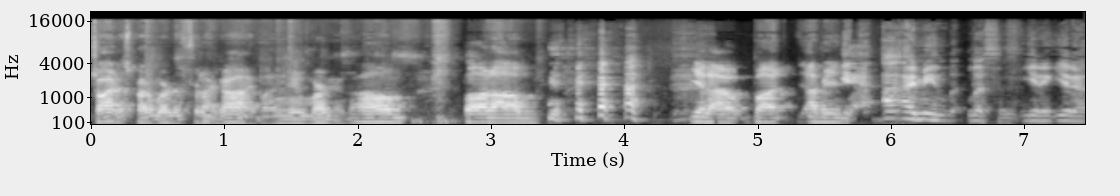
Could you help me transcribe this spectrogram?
trying to spread awareness for that guy by name Morgan. um but um you know but i mean Yeah, I, I mean, listen, you know, you know,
